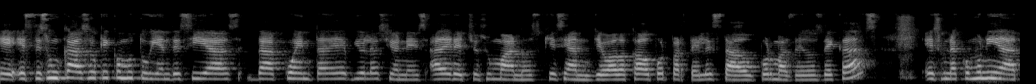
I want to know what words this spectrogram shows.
Eh, este es un caso que, como tú bien decías, da cuenta de violaciones a derechos humanos que se han llevado a cabo por parte del Estado por más de dos décadas. Es una comunidad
